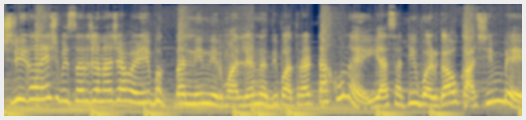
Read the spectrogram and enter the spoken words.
श्री गणेश विसर्जनाच्या वेळी भक्तांनी निर्माल्य नदीपात्रात टाकू नये यासाठी वडगाव काशिंबे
